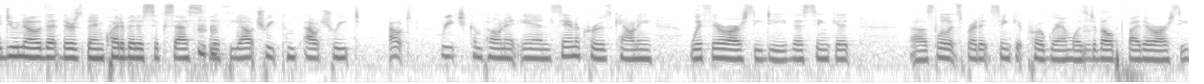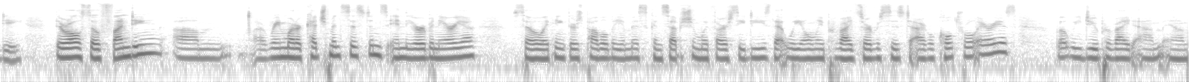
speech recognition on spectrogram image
I do know that there's been quite a bit of success with the outreach, outreach, outreach component in Santa Cruz County with their RCD. The Sink It, uh, Slow It, Spread It, Sink It program was developed by their RCD. They're also funding um, uh, rainwater catchment systems in the urban area. So I think there's probably a misconception with RCDs that we only provide services to agricultural areas, but we do provide um, um,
